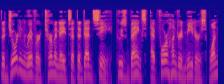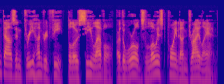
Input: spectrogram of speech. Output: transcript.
The Jordan River terminates at the Dead Sea, whose banks, at 400 meters (1,300 feet) below sea level, are the world's lowest point on dry land.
